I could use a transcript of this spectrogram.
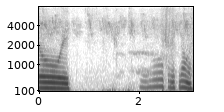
โดยโดยโอ้เป็นไงพี่น้องเอ้ย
